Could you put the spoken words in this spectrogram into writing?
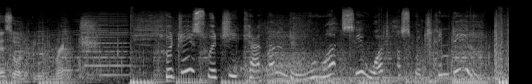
This ought to be rich. Switchy, switchy, cat undo. Let's see what a switch can do.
